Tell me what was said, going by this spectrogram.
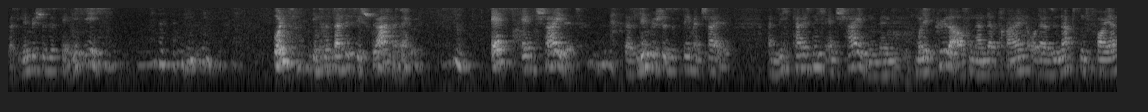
Das limbische System, nicht ich. Und interessant ist die Sprache. Ne? Es entscheidet. Das limbische System entscheidet. An sich kann es nicht entscheiden, wenn Moleküle aufeinander prallen oder Synapsen feuern,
